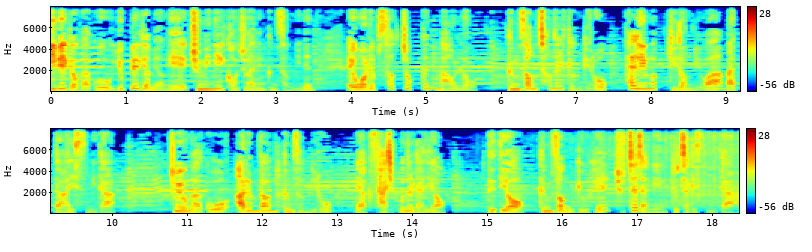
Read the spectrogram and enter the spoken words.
200여 가구 600여 명의 주민이 거주하는 금성리는 애월읍 서쪽 끝 마을로 금성 천을 경계로 한림읍 귀덕리와 맞닿아 있습니다. 조용하고 아름다운 금성리로 약 40분을 달려 드디어 금성교회 주차장에 도착했습니다.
